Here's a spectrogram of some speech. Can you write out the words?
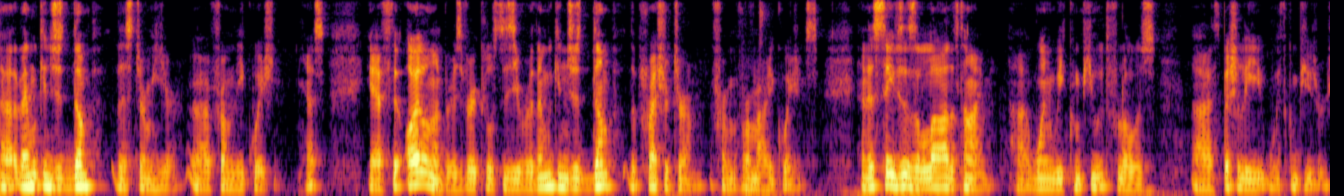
uh, then we can just dump this term here uh, from the equation. Yes. If the Euler number is very close to zero, then we can just dump the pressure term from, from our equations. And this saves us a lot of time uh, when we compute flows, uh, especially with computers.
